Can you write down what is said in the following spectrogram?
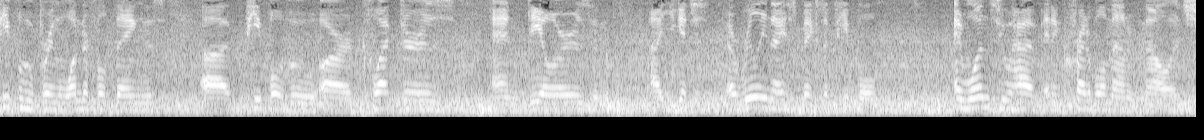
people who bring wonderful things, uh, people who are collectors and dealers, and uh, you get just a really nice mix of people, and ones who have an incredible amount of knowledge,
